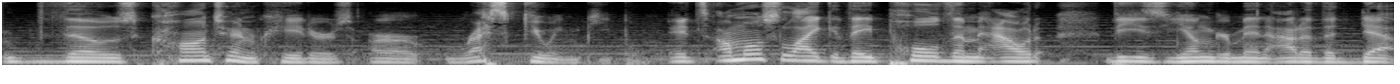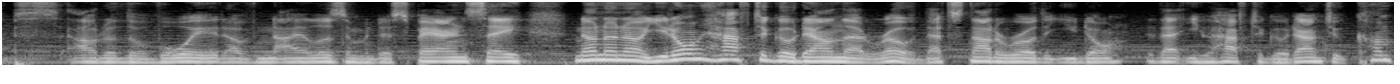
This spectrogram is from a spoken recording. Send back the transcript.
those content creators are rescuing people. It's almost like they pull them out, these younger men, out of the depths, out of the void of nihilism and despair, and say, "No, no, no, you don't have to go down that road. That's not a road that you don't that you have to go down to. Come,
